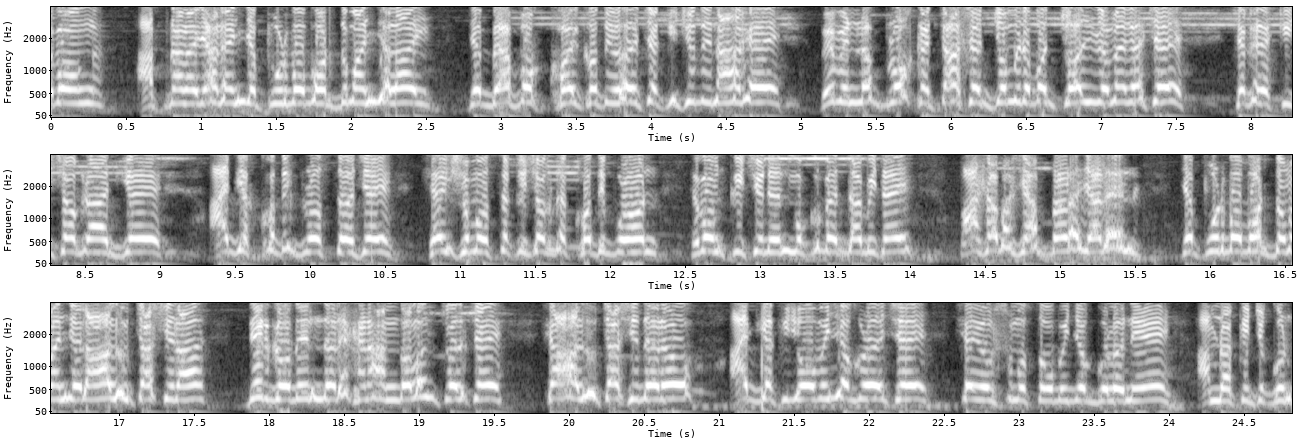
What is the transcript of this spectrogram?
এবং আপনারা জানেন যে পূর্ব বর্ধমান জেলায় যে ব্যাপক ক্ষয়ক্ষতি হয়েছে কিছুদিন আগে, বিভিন্ন ব্লকে চাষের জমির উপর জল জমে গেছে, সেখানে কৃষকরা আজকে আজকে ক্ষতিগ্রস্ত হয়েছে। সেই সমস্ত কৃষকদের ক্ষতিপূরণ এবং কিছুদিন মুকুবের দাবিতে। পাশাপাশি আপনারা জানেন যে পূর্ব বর্ধমান জেলা আলু চাষিরা দীর্ঘদিন ধরে এখানে আন্দোলন চলছে। সে আলু চাষিদেরও আজকে কিছু অভিযোগ রয়েছে। সেই সমস্ত অভিযোগগুলো নিয়ে আমরা কিছুক্ষণ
